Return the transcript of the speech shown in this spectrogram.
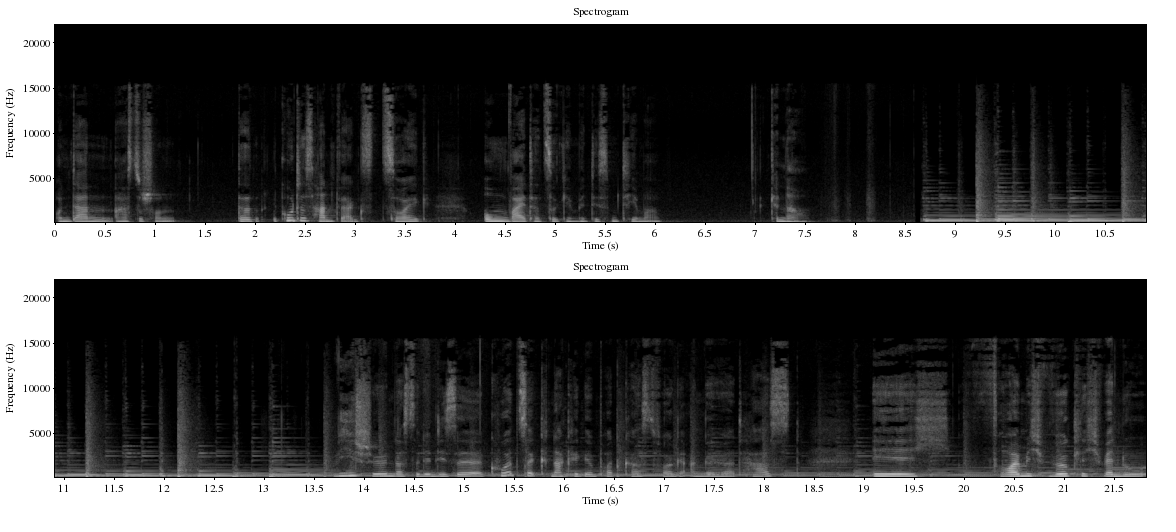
Und dann hast du schon gutes Handwerkszeug, um weiterzugehen mit diesem Thema. Genau. Schön, dass du dir diese kurze, knackige Podcast-Folge angehört hast. Ich freue mich wirklich, wenn du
